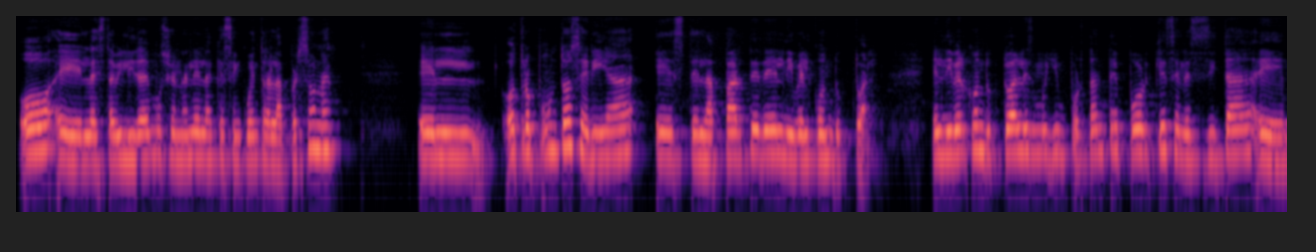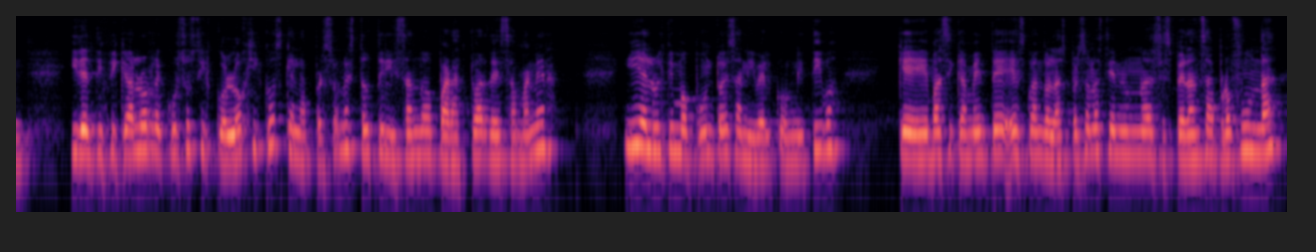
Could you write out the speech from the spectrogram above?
o la estabilidad emocional en la que se encuentra la persona. El otro punto sería este, la parte del nivel conductual. El nivel conductual es muy importante porque se necesita eh, identificar los recursos psicológicos que la persona está utilizando para actuar de esa manera. Y el último punto es a nivel cognitivo, que básicamente es cuando las personas tienen una desesperanza profunda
